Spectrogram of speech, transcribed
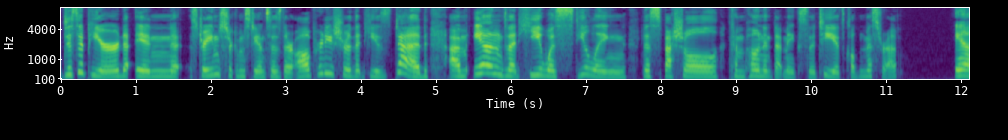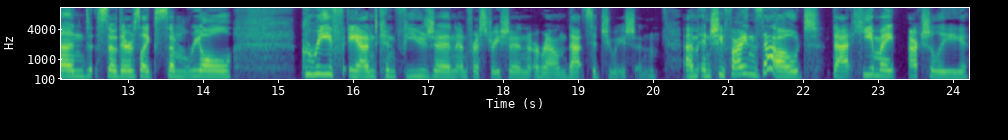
disappeared in strange circumstances. They're all pretty sure that he is dead um, and that he was stealing the special component that makes the tea. It's called Misra. And so there's like some real grief and confusion and frustration around that situation. Um, and she finds out that he might actually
